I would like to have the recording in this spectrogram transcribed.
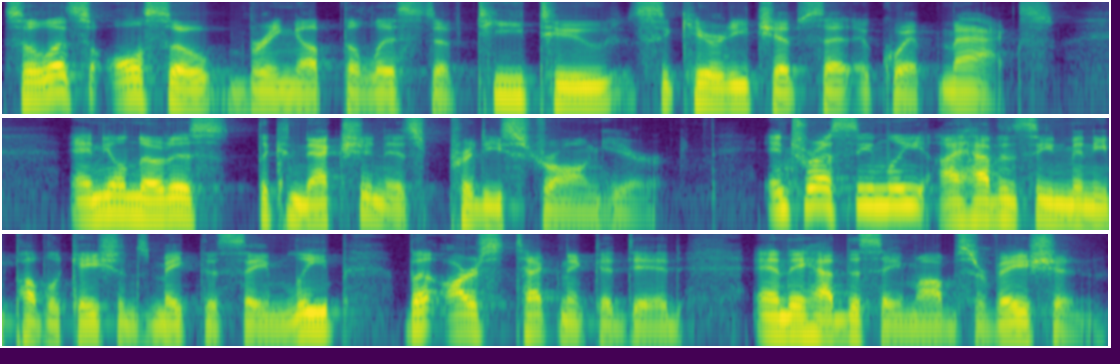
So let's also bring up the list of T2 security chipset equipped Macs. And you'll notice the connection is pretty strong here. Interestingly, I haven't seen many publications make the same leap, but Ars Technica did, and they had the same observation.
